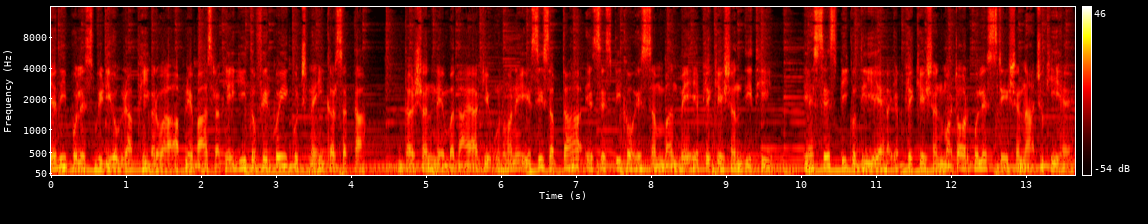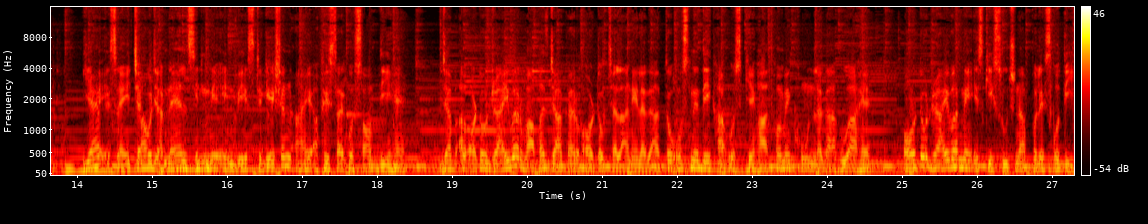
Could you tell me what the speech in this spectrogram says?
यदि पुलिस वीडियोग्राफी करवा अपने पास रख लेगी तो फिर कोई कुछ नहीं कर सकता। दर्शन ने बताया कि उन्होंने इसी सप्ताह एसएसपी को इस संबंध में एप्लीकेशन दी थी। एसएसपी को दी यह एप्लीकेशन मटौर पुलिस स्टेशन आ चुकी है। यह इसने चाहो जर्नैल सिंह ने इन्वेस्टिगेशन आए ऑफिसर को सौंप दी है। जब ऑटो ड्राइवर वापस जाकर ऑटो चलाने लगा तो उसने देखा उसके हाथों में खून लगा हुआ है। ऑटो ड्राइवर ने इसकी सूचना पुलिस को दी।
